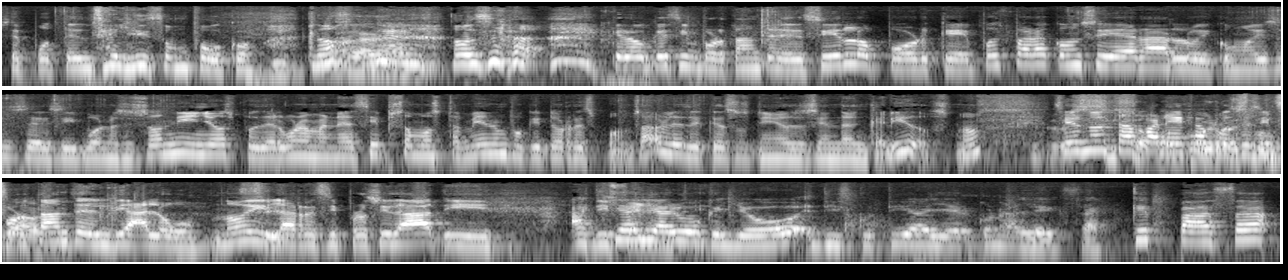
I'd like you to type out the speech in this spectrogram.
se potencializa un poco, ¿no? Claro. O sea, creo que es importante decirlo porque, pues, para considerarlo y como dices, Ceci, bueno, si son niños, pues de alguna manera sí somos también un poquito responsables de que esos niños se sientan queridos, ¿no? Si es nuestra pareja, pues es importante el diálogo, ¿no? Y la reciprocidad y Aquí diferente. hay algo que yo discutí ayer con Alexa. ¿Qué pasa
